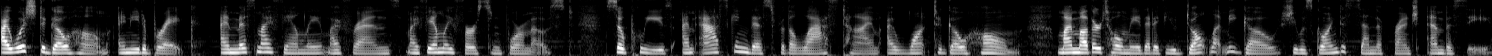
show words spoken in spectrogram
I wish to go home. I need a break. I miss my family, my friends, my family first and foremost. So please, I'm asking this for the last time. I want to go home. My mother told me that if you don't let me go, she was going to send the French embassy.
